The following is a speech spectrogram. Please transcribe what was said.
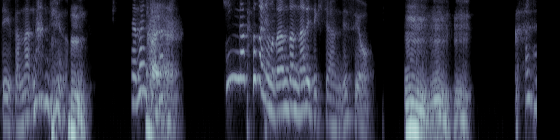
ていうか、な なんていうの、うん。でなんか、はいはい。金額とかにもだんだん慣れてきちゃうんですよ。うんうんうん。なんか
